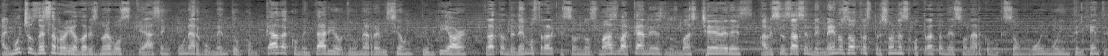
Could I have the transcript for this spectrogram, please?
Hay muchos desarrolladores nuevos que hacen un argumento con cada comentario de una revisión, de un PR. Tratan de demostrar que son los más bacanes, los más chéveres. A veces hacen de menos a otras personas o tratan de sonar como que son muy muy inteligentes.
